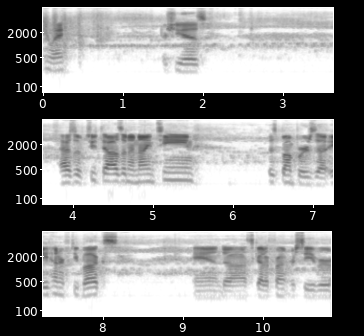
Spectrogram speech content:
Anyway, there she is. As of 2019, this bumper is uh, 850 bucks, and uh, it's got a front receiver,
